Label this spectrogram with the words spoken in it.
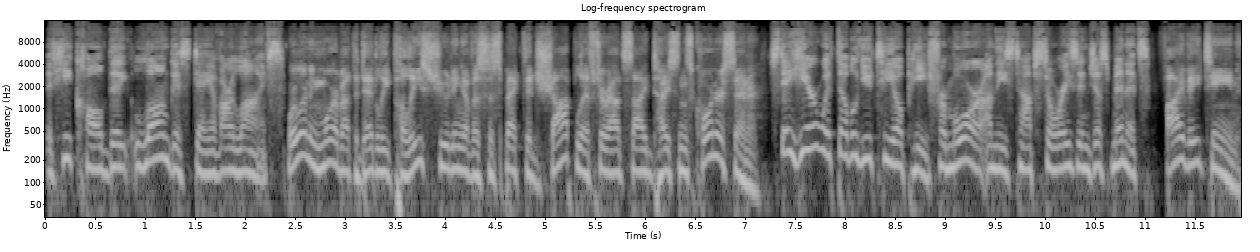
that he called the longest day of our lives. We're learning more about the deadly police shooting of a suspected shoplifter outside Tyson's Corner Center. Stay here with WTOP for more on these top stories in just minutes. 518.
